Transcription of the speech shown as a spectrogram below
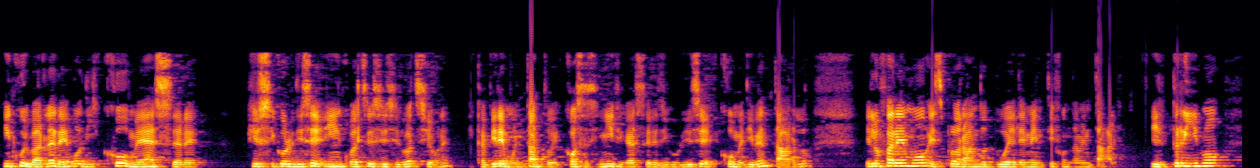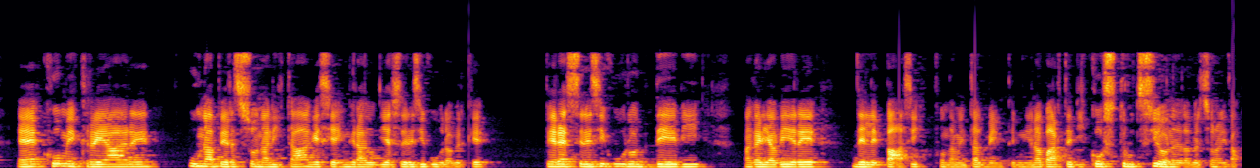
in cui parleremo di come essere più sicuri di sé in qualsiasi situazione capiremo intanto che cosa significa essere sicuri di sé e come diventarlo e lo faremo esplorando due elementi fondamentali. Il primo è come creare una personalità che sia in grado di essere sicura, perché per essere sicuro devi magari avere delle basi fondamentalmente, quindi una parte di costruzione della personalità.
